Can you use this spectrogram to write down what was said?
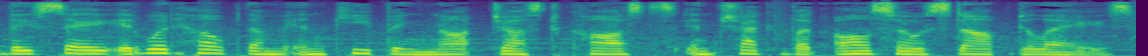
They say it would help them in keeping not just costs in check but also stop delays.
